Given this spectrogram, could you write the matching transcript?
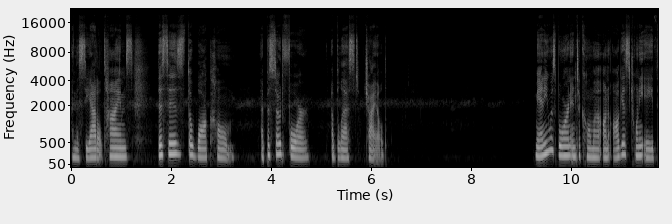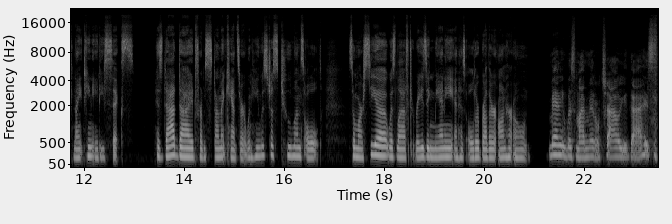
and the Seattle Times, this is The Walk Home, Episode 4 A Blessed Child. Manny was born in Tacoma on August 28, 1986. His dad died from stomach cancer when he was just two months old, so Marcia was left raising Manny and his older brother on her own. Manny was my middle child, you guys.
